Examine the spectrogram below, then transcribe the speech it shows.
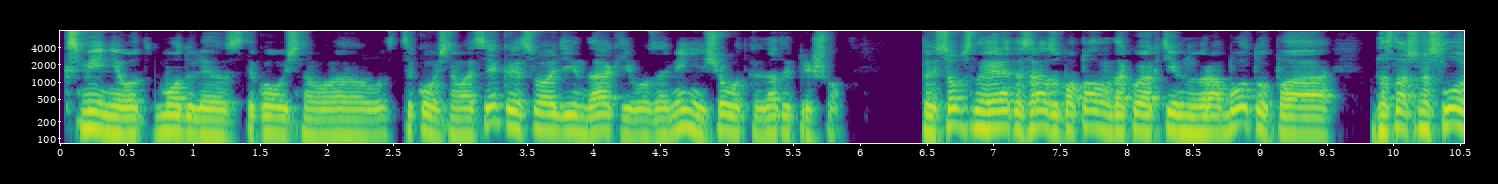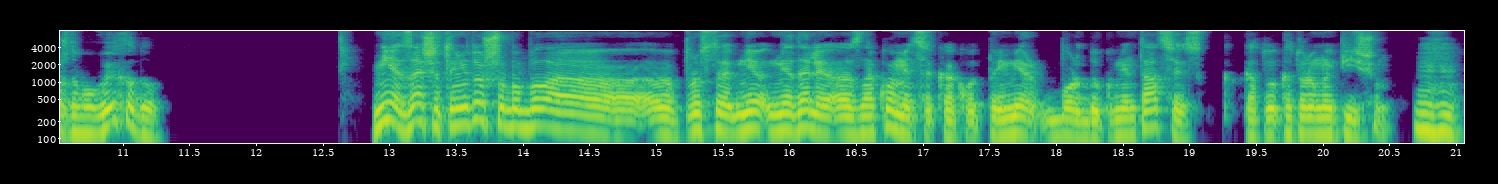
к смене вот модуля стыковочного, стыковочного отсека СУ-1, да, к его замене еще вот когда ты пришел. То есть, собственно говоря, ты сразу попал на такую активную работу по достаточно сложному выходу. Нет, знаешь, это не то, чтобы было... э, Просто мне, мне дали ознакомиться, как вот пример борт документации, с кото- которую мы пишем. Мгм.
